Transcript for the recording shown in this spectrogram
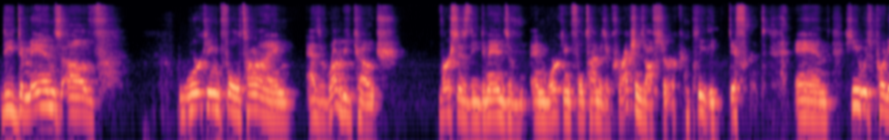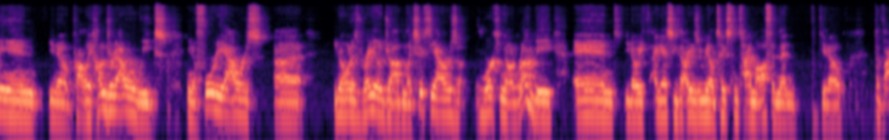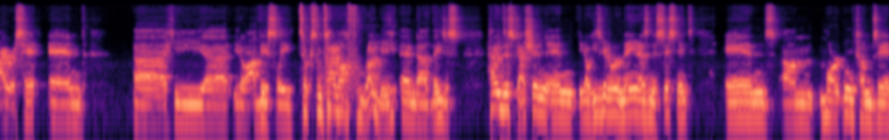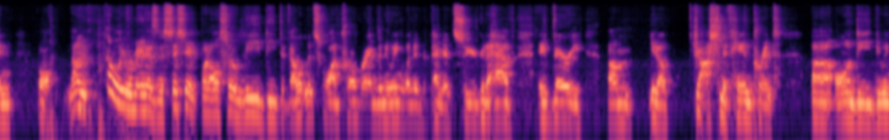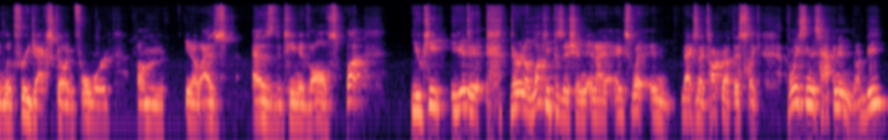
the demands of working full time as a rugby coach versus the demands of and working full time as a corrections officer are completely different. And he was putting in, you know, probably hundred hour weeks, you know, forty hours, uh, you know, on his regular job and like sixty hours working on rugby. And you know, he, I guess he thought he was gonna be able to take some time off, and then you know, the virus hit and. Uh, he, uh, you know, obviously took some time off from rugby, and uh, they just had a discussion, and you know he's going to remain as an assistant and um, Martin comes in. Well, not, not only remain as an assistant, but also lead the development squad program, the New England Independents. So you're going to have a very, um, you know, Josh Smith handprint uh, on the New England Free Jacks going forward. Um, you know, as as the team evolves, but you keep you get to they're in a lucky position, and I, I explain and Mags and I talked about this. Like I've only seen this happen in rugby,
